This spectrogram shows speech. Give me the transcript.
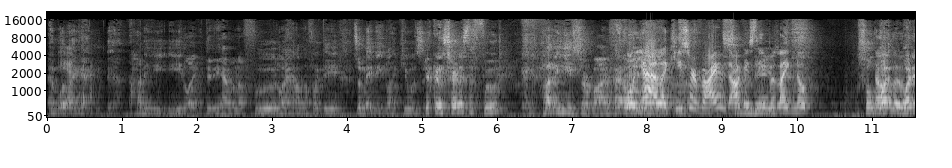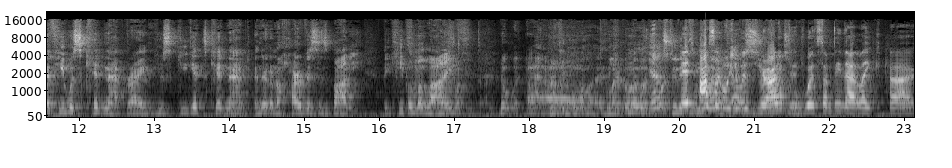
And what, Yeah. like, how did he eat? Like, did he have enough food? Like, how the fuck did he? So maybe, like, he was. Your concern is the food. How did he survive? Oh, Well, yeah, yeah. like he uh, survived, Seven obviously, days. but like nope. So No what? clue. What if he was kidnapped? Right? He's, he gets kidnapped, and they're gonna harvest his body. They keep him alive. Fuck. No, what, They keep him uh, alive. They Like, keep him what, al- with yes, what? they It's keep alive. possible he Yes, was drugged possible. with something that like uh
